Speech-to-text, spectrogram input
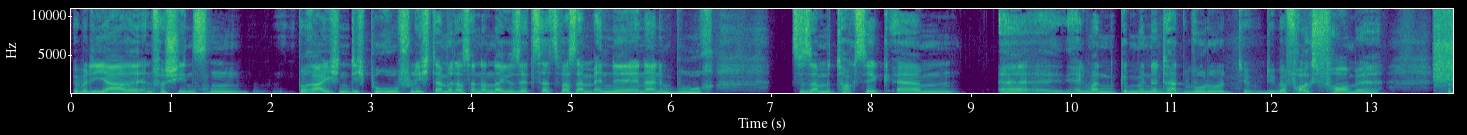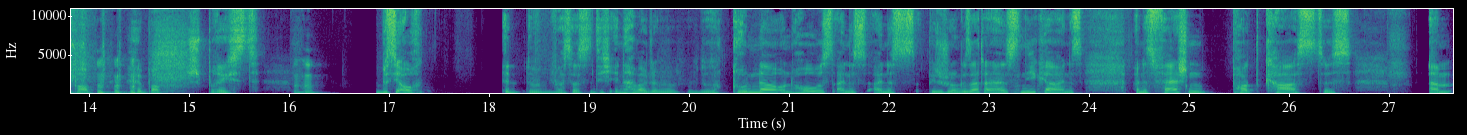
über die Jahre in verschiedensten Bereichen dich beruflich damit auseinandergesetzt hast, was am Ende in einem Buch zusammen mit Toxic ähm, äh, irgendwann gemündet hat, wo du die, die über Volksformel Hip-Hop Hip -Hop sprichst. Mhm. Du bist ja auch was das dich Inhaber, Gründer und Host eines, eines, wie du schon gesagt hast, eines Sneaker, eines, eines Fashion-Podcastes. Ähm,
